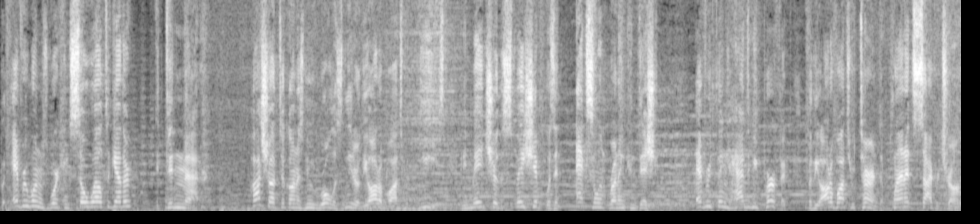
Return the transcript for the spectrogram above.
but everyone was working so well together, it didn't matter. Hotshot took on his new role as leader of the Autobots with ease, and he made sure the spaceship was in excellent running condition. Everything had to be perfect for the Autobots' return to planet Cybertron.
